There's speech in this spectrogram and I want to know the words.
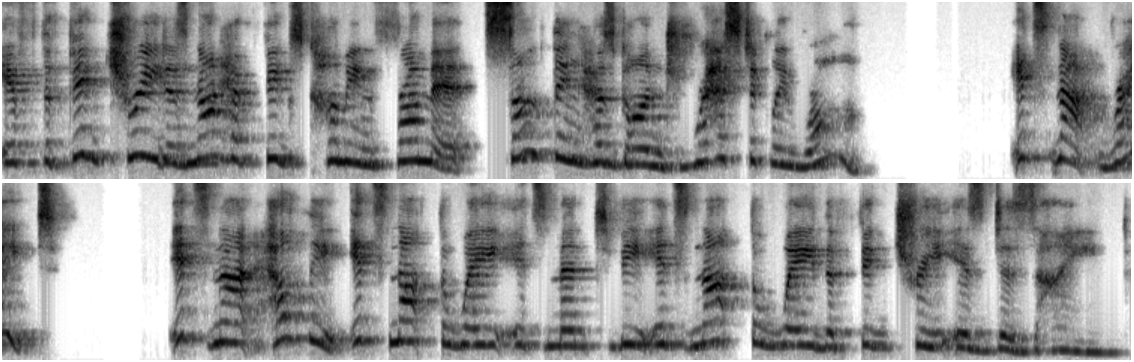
If the fig tree does not have figs coming from it, something has gone drastically wrong. It's not right. It's not healthy. It's not the way it's meant to be. It's not the way the fig tree is designed.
